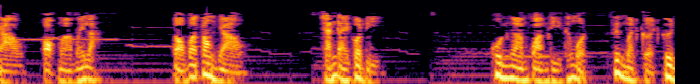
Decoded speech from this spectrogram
ยาวออกมาไหมละ่ะ ตอบว่าต้องยาว ชั้นใดก็ดี คุณงามความดีทั้งหมดซึ่งมันเกิดขึ้น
